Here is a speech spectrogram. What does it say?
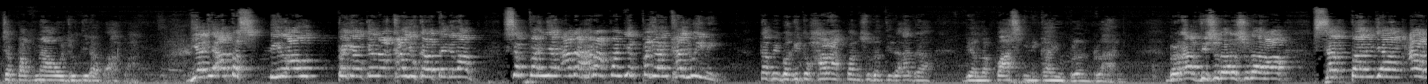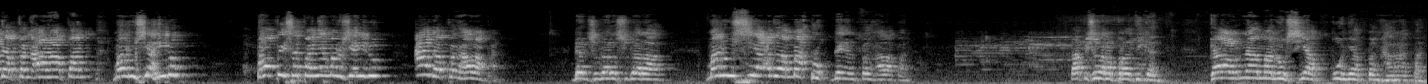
cepat nauju tidak apa-apa. Dia di atas di laut pegang kena kayu kalau tenggelam. Sepanjang ada harapan dia pegang kayu ini. Tapi begitu harapan sudah tidak ada, dia lepas ini kayu pelan-pelan. Berarti saudara-saudara, sepanjang ada pengharapan manusia hidup. Tapi sepanjang manusia hidup ada pengharapan. Dan saudara-saudara, manusia adalah makhluk dengan pengharapan. Tapi saudara perhatikan, karena manusia punya pengharapan,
